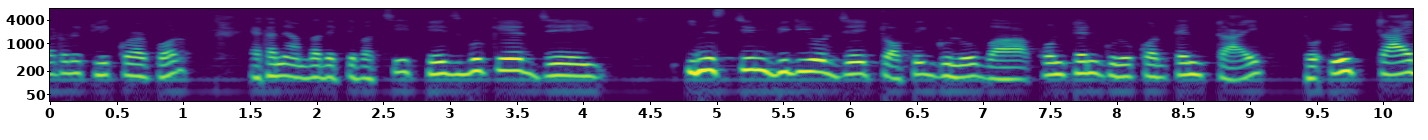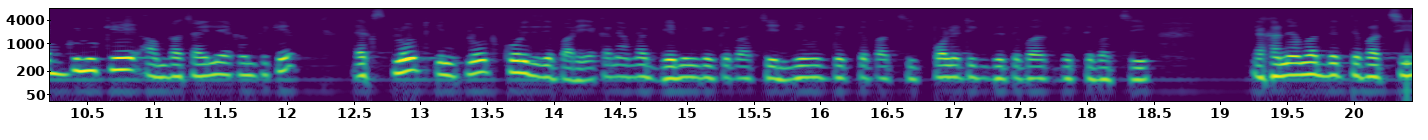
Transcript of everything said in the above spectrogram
বাটনে ক্লিক করার পর এখানে আমরা দেখতে পাচ্ছি ফেসবুকের যেই ইনস্ট্রিম ভিডিওর যে টপিকগুলো বা কন্টেন্টগুলো কন্টেন্ট টাইপ তো এই টাইপগুলোকে আমরা চাইলে এখান থেকে এক্সক্লোড ইনক্লুড করে দিতে পারি। এখানে আমরা গেমিং দেখতে পাচ্ছি নিউজ দেখতে পাচ্ছি পলিটিক্স দেখতে দেখতে পাচ্ছি। এখানে আমরা দেখতে পাচ্ছি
